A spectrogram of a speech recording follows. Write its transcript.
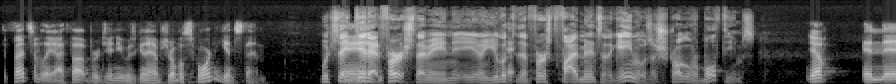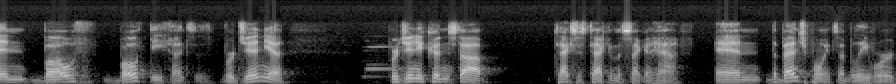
Defensively, I thought Virginia was going to have trouble scoring against them. Which they did at first. I mean, you know, you looked at the first five minutes of the game; it was a struggle for both teams. Yep. And then both both defenses. Virginia Virginia couldn't stop Texas Tech in the second half. And the bench points, I believe, were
